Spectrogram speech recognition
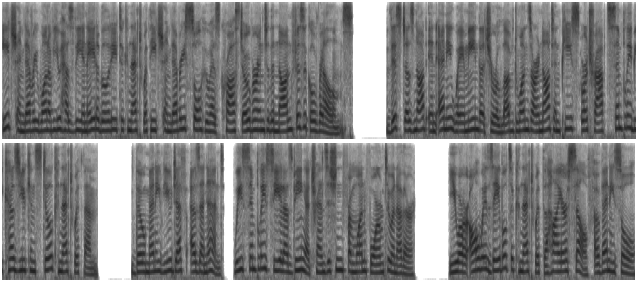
Each and every one of you has the innate ability to connect with each and every soul who has crossed over into the non-physical realms. This does not in any way mean that your loved ones are not in peace or trapped simply because you can still connect with them. Though many view death as an end, we simply see it as being a transition from one form to another. You are always able to connect with the higher self of any soul.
